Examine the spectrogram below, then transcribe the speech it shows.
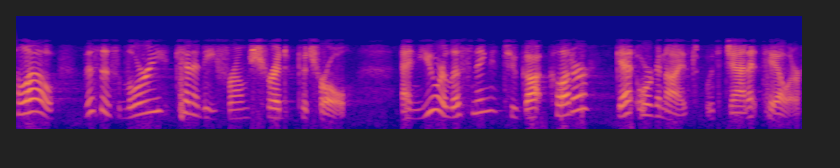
Hello, this is Lori Kennedy from Shred Patrol, and you are listening to Got Clutter? Get Organized with Janet Taylor.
